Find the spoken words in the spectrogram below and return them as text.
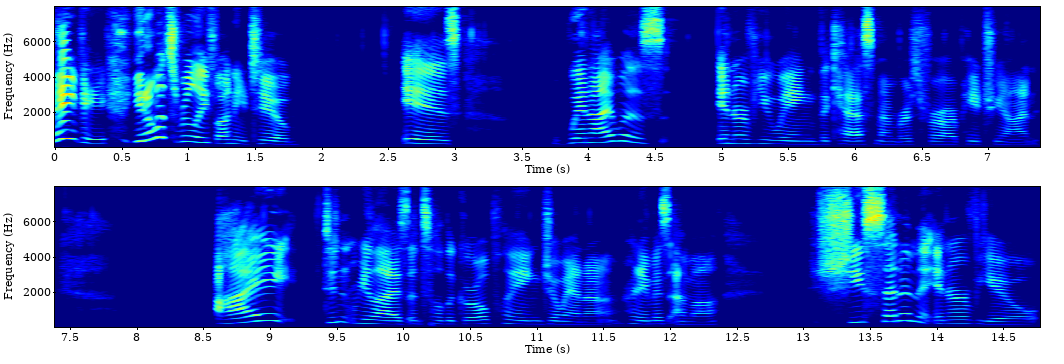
maybe you know what's really funny too is when i was interviewing the cast members for our patreon i didn't realize until the girl playing joanna her name is emma she said in the interview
